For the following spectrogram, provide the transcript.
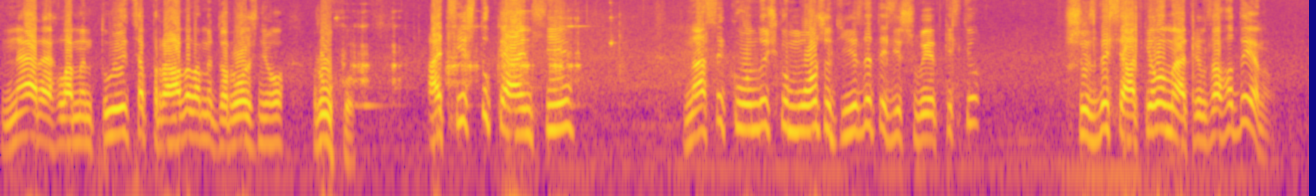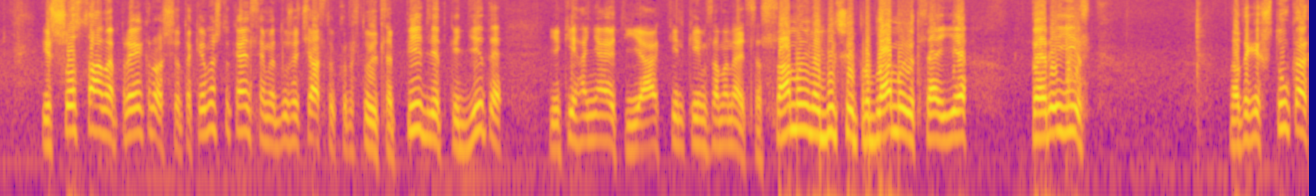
не регламентується правилами дорожнього руху. А ці штукенці на секундочку можуть їздити зі швидкістю 60 км за годину. І що саме прикро, що такими штукенцями дуже часто користуються підлітки, діти, які ганяють як тільки їм заманеться. Самою найбільшою проблемою це є переїзд на таких штуках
